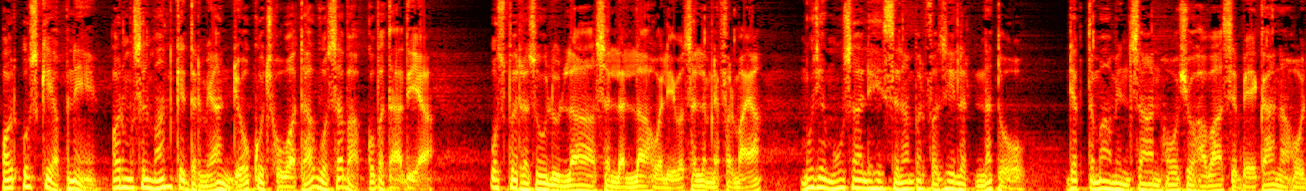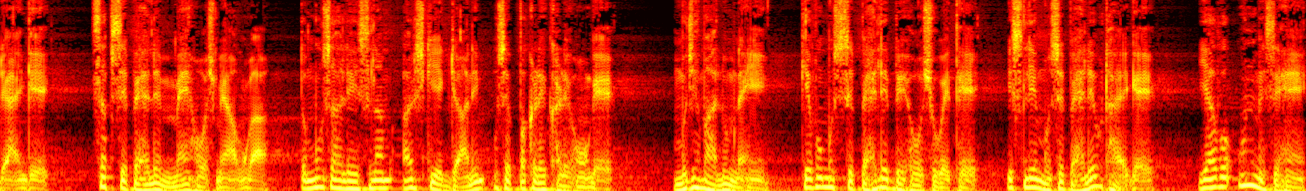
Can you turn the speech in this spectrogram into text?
اور اس کے اپنے اور مسلمان کے درمیان جو کچھ ہوا تھا وہ سب آپ کو بتا دیا۔ اس پر رسول اللہ صلی اللہ علیہ وسلم نے فرمایا، مجھے موسیٰ علیہ السلام پر فضیلت نہ تو جب تمام انسان ہوش و ہوا سے بیگانہ ہو جائیں گے، سب سے پہلے میں ہوش میں آؤں گا۔ تو موسیٰ علیہ السلام عرش کی ایک جانب اسے پکڑے کھڑے ہوں گے۔ مجھے معلوم نہیں کہ وہ مجھ سے پہلے بے ہوش ہوئے تھے، اس لیے مجھ سے پہلے اٹھائے گئے۔ یا وہ ان میں سے ہیں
